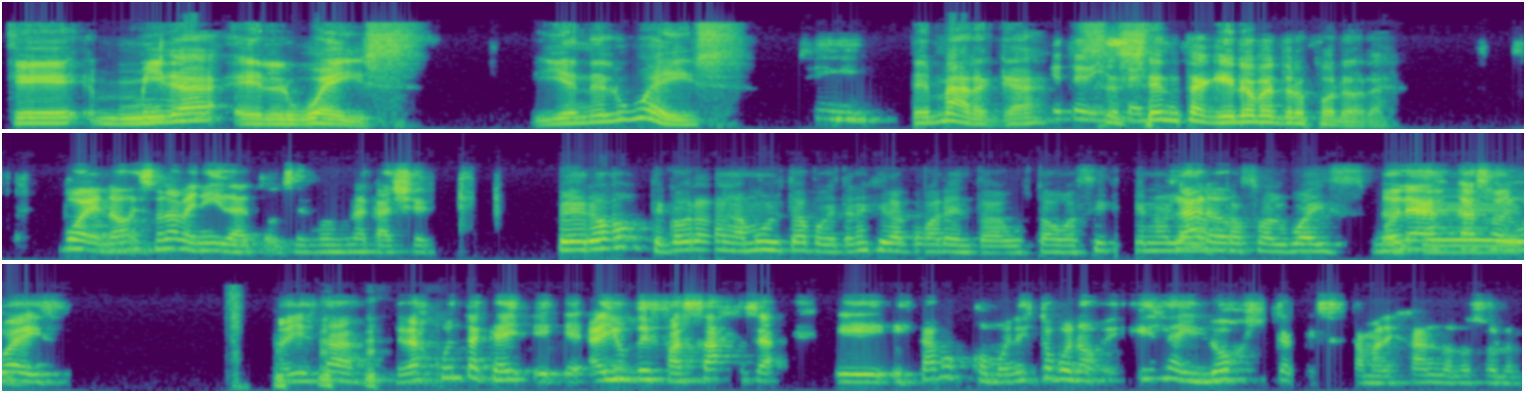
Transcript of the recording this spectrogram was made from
que mira el Waze y en el Waze te marca 60 kilómetros por hora. Bueno, es una avenida entonces, no es una calle. Pero te cobran la multa porque tenés que ir a 40, Gustavo, así que no le hagas caso al Waze. No le hagas caso al Waze. Ahí está, te das cuenta que hay, eh, hay un desfasaje, o sea, eh, estamos como en esto, bueno, es la ilógica que se está manejando no solo en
